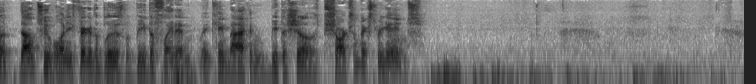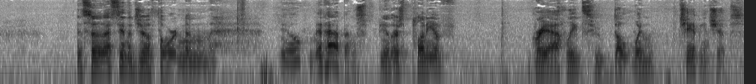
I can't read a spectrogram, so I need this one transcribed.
But down 2 1, you figured the Blues would be deflated. They came back and beat the shit out of the Sharks in the next three games. And so that's the end of Joe Thornton. And, you know, it happens. You know, there's plenty of great athletes who don't win championships.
